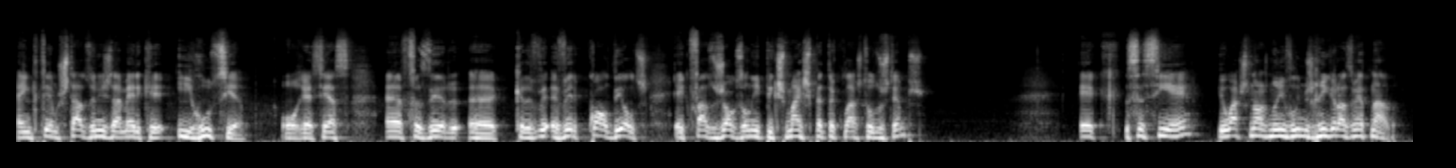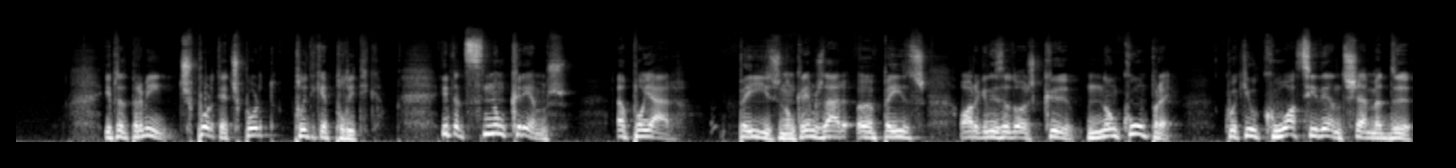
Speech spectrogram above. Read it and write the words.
em que temos Estados Unidos da América e Rússia, ou RSS, a fazer, a, a ver qual deles é que faz os Jogos Olímpicos mais espetaculares de todos os tempos? É que, se assim é, eu acho que nós não evoluímos rigorosamente nada. E portanto, para mim, desporto é desporto, política é política. E portanto, se não queremos apoiar países, não queremos dar uh, países organizadores que não cumprem com aquilo que o Ocidente chama de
